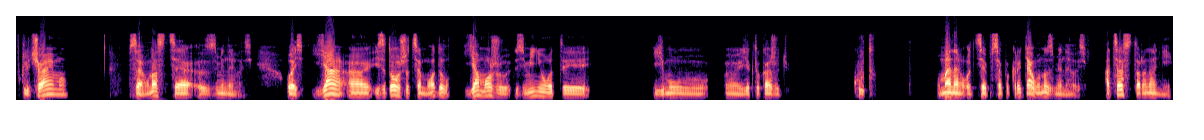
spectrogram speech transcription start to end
включаємо. Все, у нас це е, змінилось. Ось, я, е, із-за того, що це модел, я можу змінювати йому, як то кажуть, кут. У мене оце все покриття, воно змінилось. А ця сторона ні.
